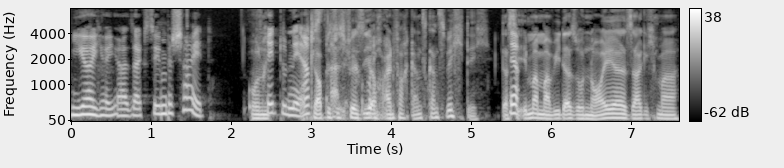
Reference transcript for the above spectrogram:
Ja, ja, ja, sagst du ihm Bescheid. Und Fred, du nervst ich glaube, das ist für sie auch einfach ganz, ganz wichtig, dass ja. sie immer mal wieder so neue, sag ich mal,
